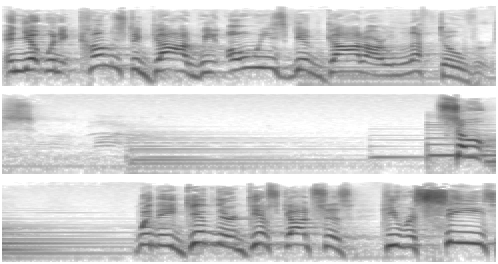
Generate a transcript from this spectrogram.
And yet, when it comes to God, we always give God our leftovers. So, when they give their gifts, God says He receives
